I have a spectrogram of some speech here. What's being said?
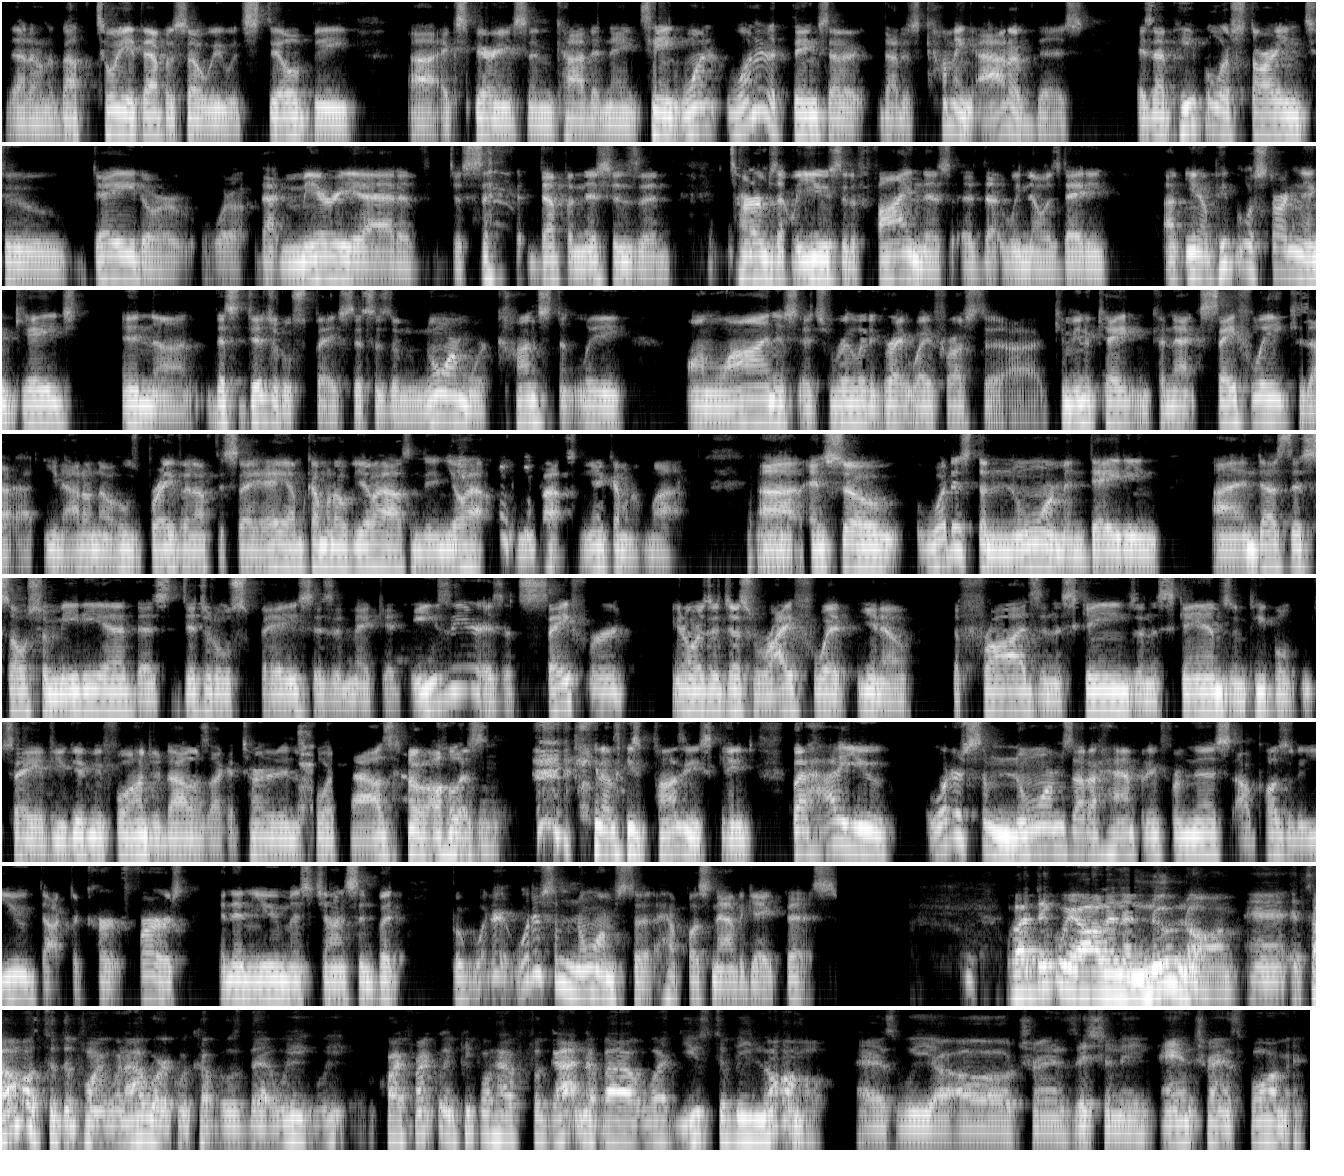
that on about the 20th episode, we would still be uh, experiencing COVID-19. One, one of the things that, are, that is coming out of this is that people are starting to date or what that myriad of just definitions and terms that we use to define this uh, that we know as dating. Uh, you know, people are starting to engage in uh, this digital space. This is a norm. We're constantly online. Is it's really a great way for us to uh, communicate and connect safely because I you know I don't know who's brave enough to say hey I'm coming over your house and then your house your house you ain't coming to mine. Uh, and so what is the norm in dating? Uh, and does this social media this digital space is it make it easier? Is it safer? You know is it just rife with you know the frauds and the schemes and the scams and people say if you give me $400 I could turn it into 4000 or all this mm-hmm. you know, these Ponzi schemes. But how do you, what are some norms that are happening from this? I'll pose it to you, Dr. Kurt, first, and then you, Ms. Johnson. But but what are what are some norms to help us navigate this? Well, I think we're all in a new norm, and it's almost to the point when I work with couples that we we quite frankly people have forgotten about what used to be normal as we are all transitioning and transforming.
